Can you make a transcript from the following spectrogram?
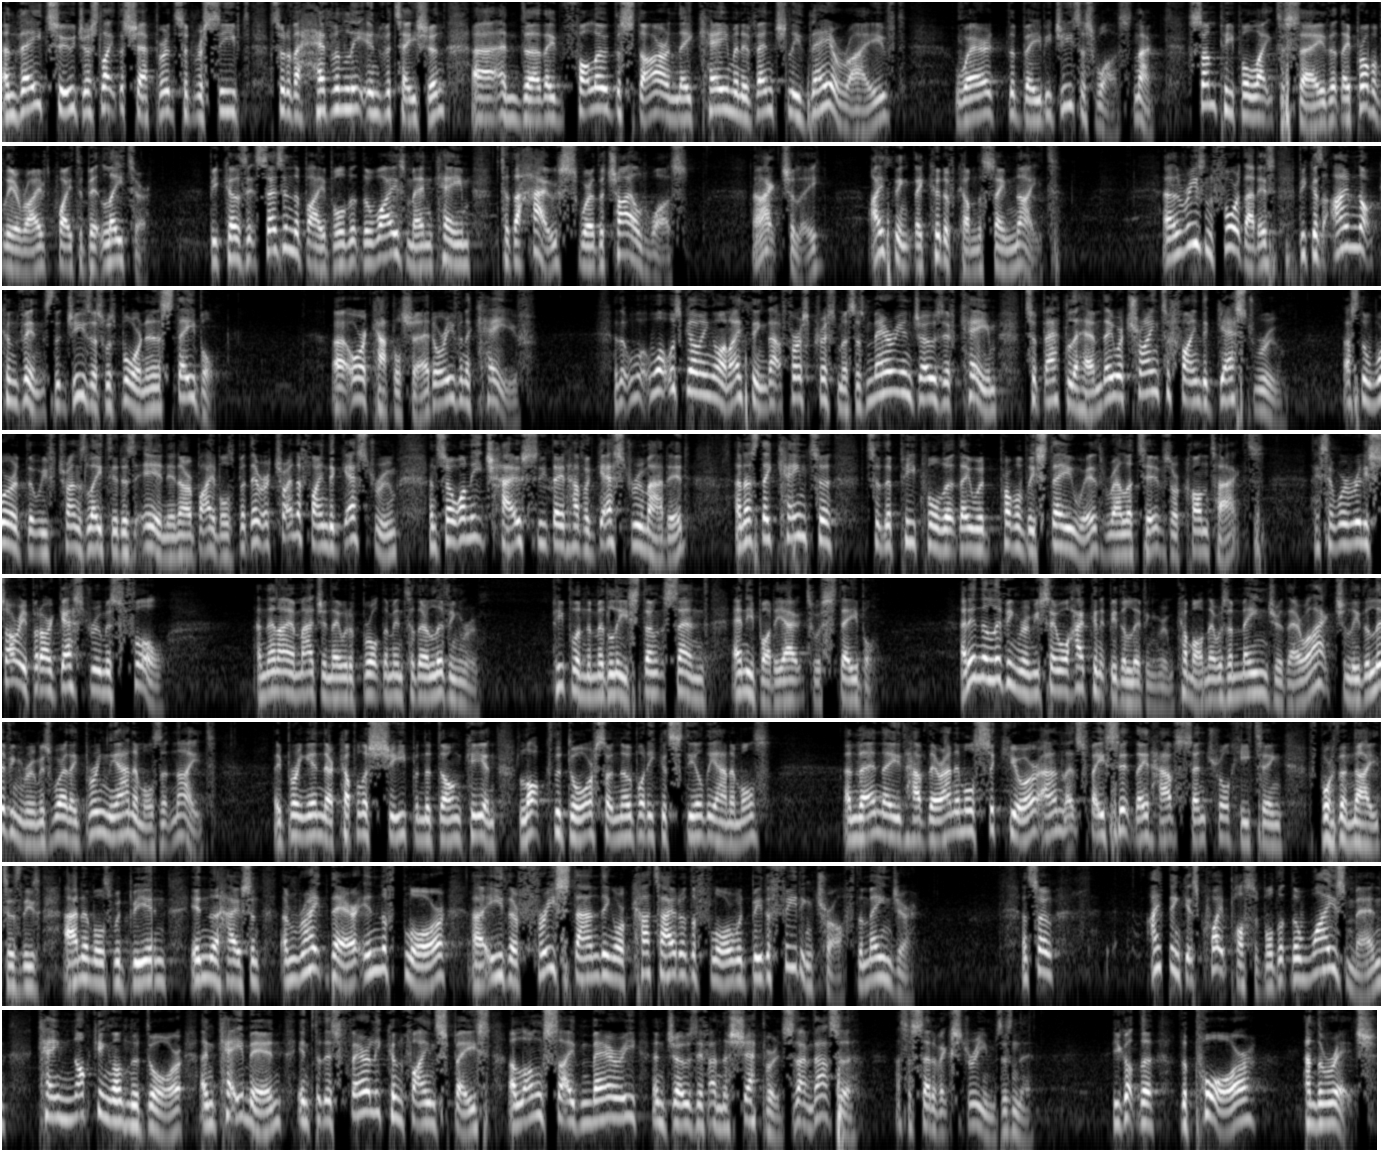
And they too, just like the shepherds, had received sort of a heavenly invitation, uh, and uh, they followed the star, and they came, and eventually they arrived where the baby Jesus was. Now, some people like to say that they probably arrived quite a bit later because it says in the Bible that the wise men came to the house where the child was. Now, actually, I think they could have come the same night. And the reason for that is because I'm not convinced that Jesus was born in a stable uh, or a cattle shed or even a cave. What was going on, I think, that first Christmas, as Mary and Joseph came to Bethlehem, they were trying to find a guest room. That's the word that we've translated as inn in our Bibles, but they were trying to find a guest room. And so on each house, they'd have a guest room added. And as they came to, to the people that they would probably stay with, relatives or contacts, they said, We're really sorry, but our guest room is full. And then I imagine they would have brought them into their living room people in the Middle East don't send anybody out to a stable. And in the living room, you say, well, how can it be the living room? Come on, there was a manger there. Well, actually, the living room is where they bring the animals at night. They bring in their couple of sheep and the donkey and lock the door so nobody could steal the animals. And then they'd have their animals secure, and let's face it, they'd have central heating for the night as these animals would be in, in the house. And, and right there in the floor, uh, either freestanding or cut out of the floor, would be the feeding trough, the manger. And so I think it's quite possible that the wise men came knocking on the door and came in into this fairly confined space alongside Mary and Joseph and the shepherds. I mean, that's, a, that's a set of extremes, isn't it? You've got the, the poor and the rich.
